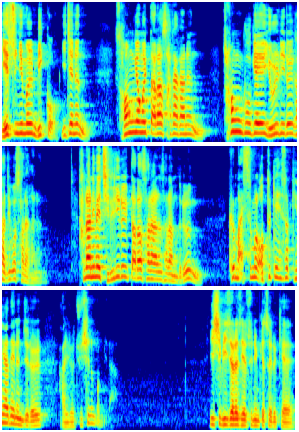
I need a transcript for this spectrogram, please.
예수님을 믿고 이제는 성령을 따라 살아가는 천국의 윤리를 가지고 살아가는 하나님의 진리를 따라 살아가는 사람들은 그 말씀을 어떻게 해석해야 되는지를 알려주시는 겁니다. 22절에서 예수님께서 이렇게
